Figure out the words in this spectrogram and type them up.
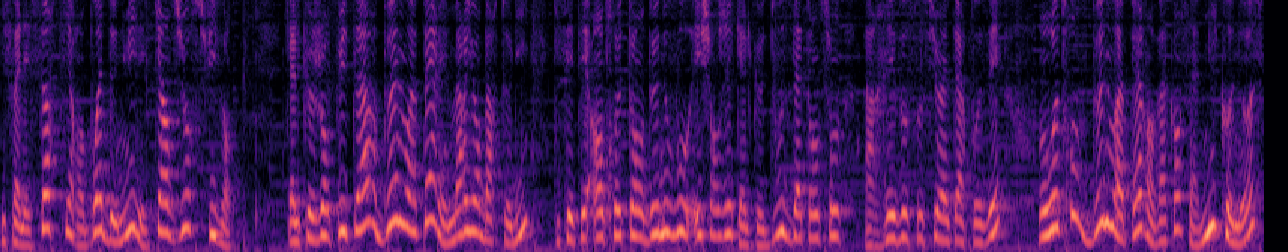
il fallait sortir en boîte de nuit les 15 jours suivants. Quelques jours plus tard, Benoît Paire et Marion Bartoli, qui s'étaient entre-temps de nouveau échangé quelques douces attentions par réseaux sociaux interposés, on retrouve Benoît Paire en vacances à Mykonos,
